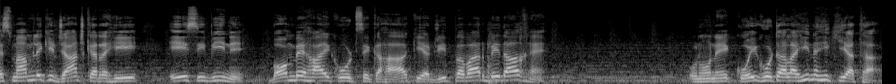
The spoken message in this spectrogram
इस मामले की जाँच कर रही एसीबी ने बॉम्बे हाई कोर्ट से कहा कि अजीत पवार बेदाग हैं। उन्होंने कोई घोटाला ही नहीं किया था।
